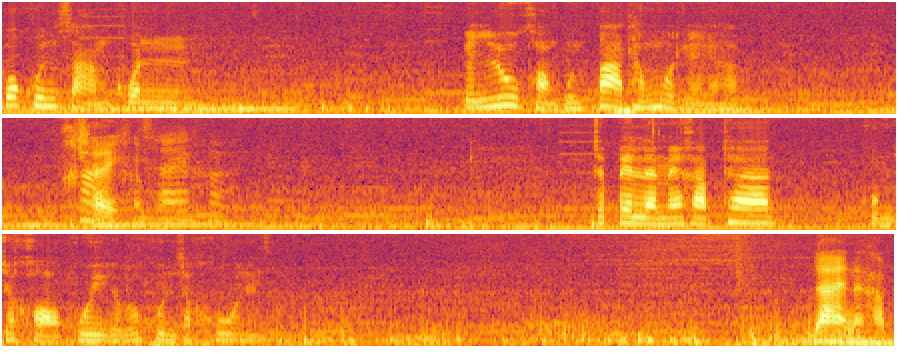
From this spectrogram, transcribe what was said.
พวกคุณสามคน เป็นลูกของคุณป้าทั้งหมดเลยนะครับ ใช่ครับ ใช่ค่ะ จะเป็นอะไรไหมครับ ถ้าผมจะขอคุยกับพวกคุณสักครู่หนึ่งได้นะครับ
